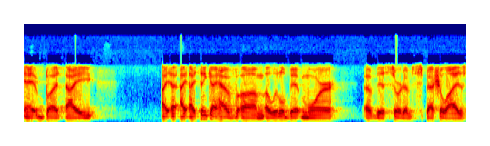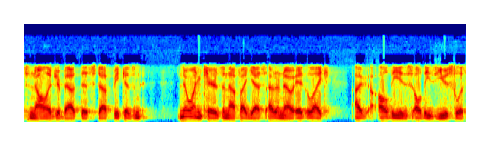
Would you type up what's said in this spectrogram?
eh, but I, I I think I have um, a little bit more of this sort of specialized knowledge about this stuff because no one cares enough. I guess I don't know. It like. I, all these all these useless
